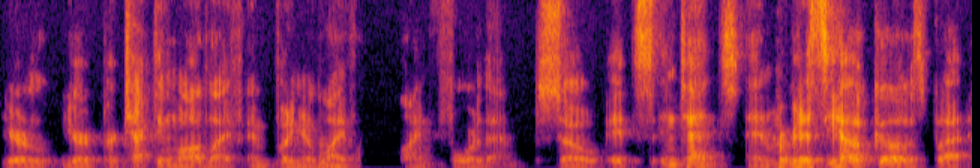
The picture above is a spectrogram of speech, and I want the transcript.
you're you're protecting wildlife and putting your mm-hmm. life line for them. So it's intense and we're gonna see how it goes, but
